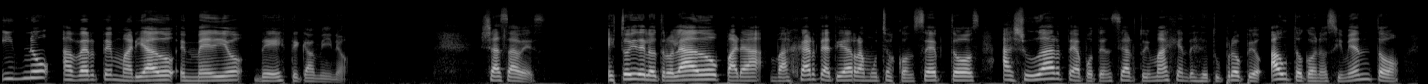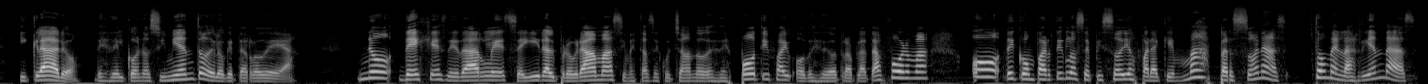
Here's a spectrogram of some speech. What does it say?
y no haberte mareado en medio de este camino. Ya sabes, Estoy del otro lado para bajarte a tierra muchos conceptos, ayudarte a potenciar tu imagen desde tu propio autoconocimiento y claro, desde el conocimiento de lo que te rodea. No dejes de darle seguir al programa si me estás escuchando desde Spotify o desde otra plataforma o de compartir los episodios para que más personas tomen las riendas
